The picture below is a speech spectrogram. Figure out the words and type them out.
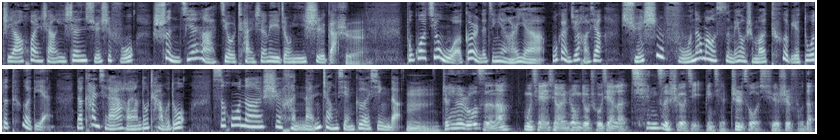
只要换上一身学士服，瞬间啊就产生了一种仪式感。是。不过，就我个人的经验而言啊，我感觉好像学士服呢，貌似没有什么特别多的特点，那看起来好像都差不多，似乎呢是很难彰显个性的。嗯，正因为如此呢，目前校园中就出现了亲自设计并且制作学士服的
